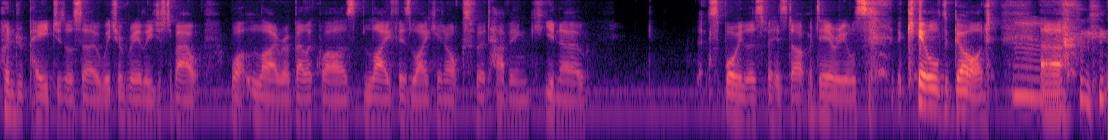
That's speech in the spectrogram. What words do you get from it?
hundred pages or so, which are really just about what Lyra Belacqua's life is like in Oxford, having, you know, spoilers for his Dark Materials, killed God mm. um,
